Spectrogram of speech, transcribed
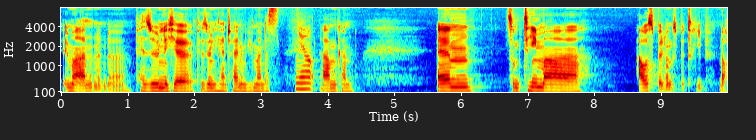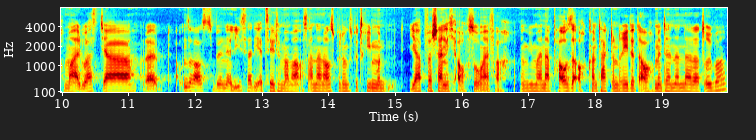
immer eine persönliche, persönliche Entscheidung, wie man das ja. haben kann. Ähm, zum Thema Ausbildungsbetrieb nochmal. Du hast ja, oder unsere Auszubildende Lisa, die erzählte mal aus anderen Ausbildungsbetrieben und ihr habt wahrscheinlich auch so einfach irgendwie mal in einer Pause auch Kontakt und redet auch miteinander darüber,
